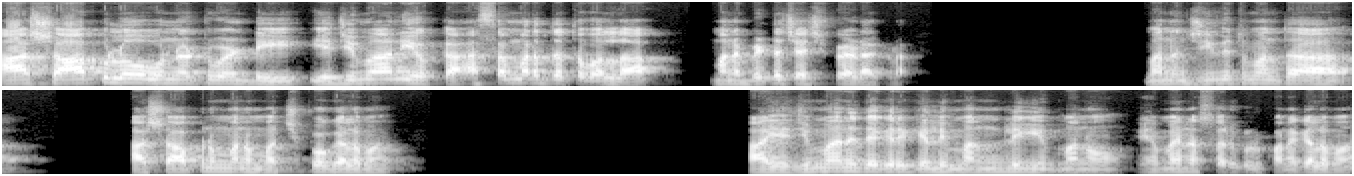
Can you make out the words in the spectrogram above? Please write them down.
ఆ షాపులో ఉన్నటువంటి యజమాని యొక్క అసమర్థత వల్ల మన బిడ్డ చచ్చిపోయాడు అక్కడ. మనం జీవితం అంతా ఆ షాపును మనం మర్చిపోగలమా? ఆ యజమాని దగ్గరికి వెళ్ళి మనల్ని మనం ఏమైనా సరుకులు కొనగలమా?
